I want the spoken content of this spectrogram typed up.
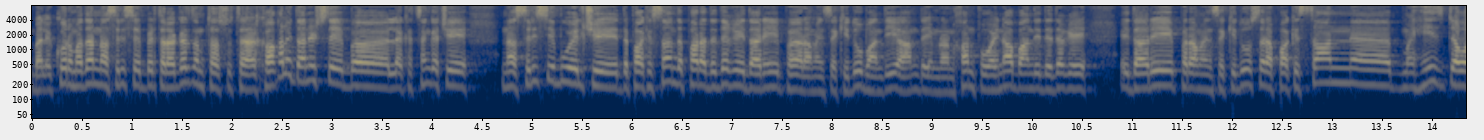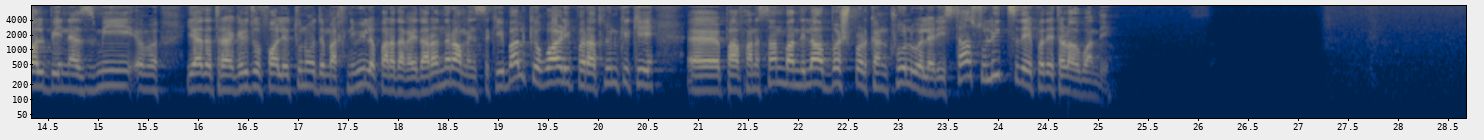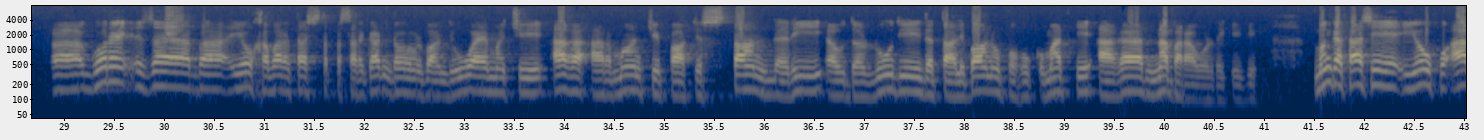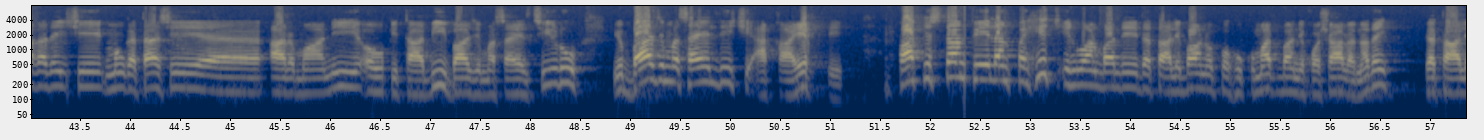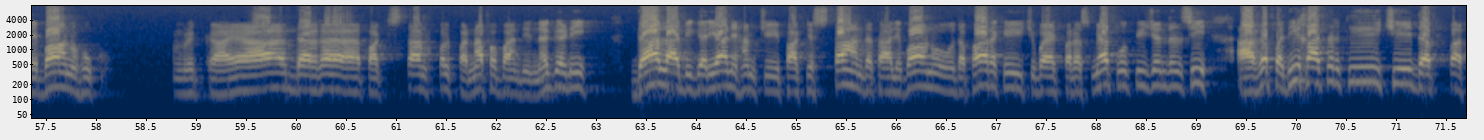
بله کور مدن ناصري صاحب بیرته راګرځم تاسو ته ښاغلی دانش صاحب لکه څنګه چې ناصري صاحب ویل چې د پاکستان لپاره د دغه ادارې په رامنځته کېدو باندې هم د عمران خان په وینا باندې د دغه ادارې په رامنځته کېدو سره پاکستان هیڅ ډول بې نظمي یا د ترهګریزو فعالیتونو د مخنیوي لپاره دغه اداره نه رامنځته کوي بلکې غواړي په راتلونکي کې په افغانستان باندې لا بشپړ کنټرول ولري ستاسو لید څه دی په دې تړاو باندې ګورئ زه به یو خبره تاسو ته په څرګند ډول باندې ووایم چې هغه ارمان چې پاکستان لري او درلود یې د طالبانو په حکومت کې هغه نه برآورده کېږي. موږ تاسې یو خو هغه دی چې موږ تاسې ارماني او کتابي بعضې مسایل څېړو، یو بعضې مسایل دي چې حقایق دي. پاکستان فعلا په هیڅ عنوان باندې د طالبانو په حکومت باندې خوشحاله نه دی، د طالبانو حکومت امریکایا دغه پاکستان خپل په نفع باندې نه ګڼي، دا لابیګریانې هم چې پاکستان د طالبانو دپاره کوي چې باید په رسمیت وپیژندل شي هغه په دې خاطر کوي چې د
